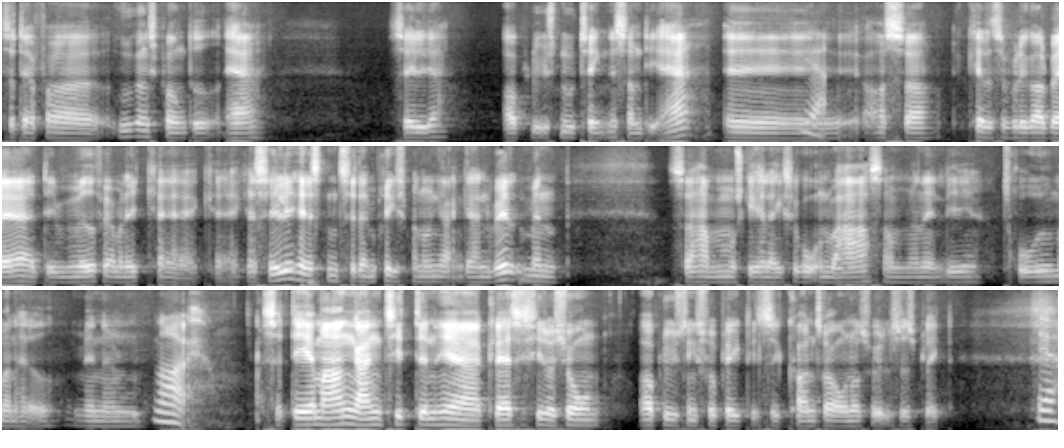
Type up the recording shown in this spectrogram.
så derfor udgangspunktet er sælger, oplys nu tingene, som de er, øh, ja. og så kan det selvfølgelig godt være, at det medfører, at man ikke kan, kan, kan sælge hesten til den pris, man nogle gange gerne vil, men så har man måske heller ikke så god en vare, som man egentlig troede, man havde. Men, øhm, Nej. Så det er mange gange tit den her klassiske situation, oplysningsforpligtelse kontra undersøgelsespligt, ja.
